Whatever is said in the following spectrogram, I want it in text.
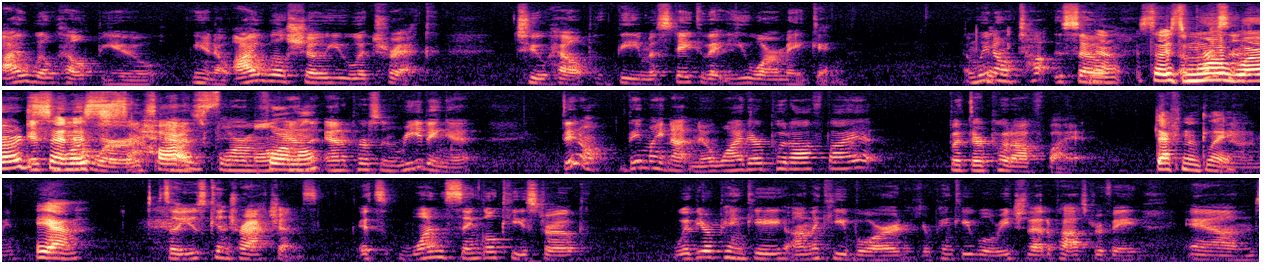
I will help you. You know, I will show you a trick to help the mistake that you are making. And we don't talk. So Yeah. So it's more person- words it's and more it's words hard- and it's formal, formal. And, and a person reading it, they don't. They might not know why they're put off by it, but they're put off by it. Definitely. You know what I mean? Yeah. So use contractions. It's one single keystroke with your pinky on the keyboard. Your pinky will reach that apostrophe, and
